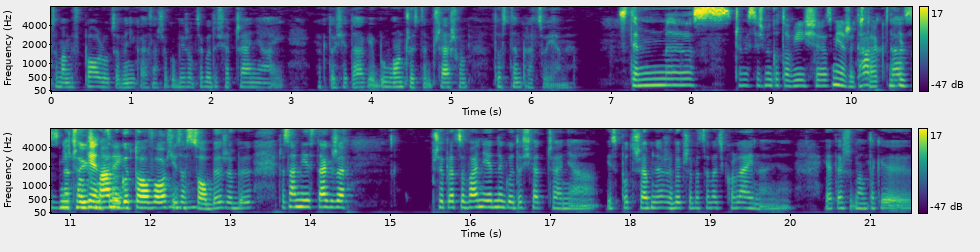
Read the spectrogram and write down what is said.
co mamy w polu, co wynika z naszego bieżącego doświadczenia i jak to się tak jakby łączy z tym przeszłym, to z tym pracujemy. z tym, e, z czym jesteśmy gotowi się zmierzyć, tak? tak? tak. Z znaczy, już więcej. mamy gotowość mhm. i zasoby, żeby... Czasami jest tak, że przepracowanie jednego doświadczenia jest potrzebne, żeby przepracować kolejne. Nie? Ja też mam takie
